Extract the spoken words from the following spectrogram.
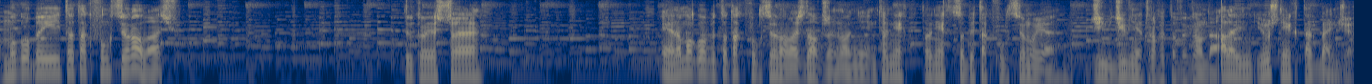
Mogłoby i to tak funkcjonować. Tylko jeszcze... Nie, no mogłoby to tak funkcjonować, dobrze, no nie, to, niech, to niech sobie tak funkcjonuje. Dziw, dziwnie trochę to wygląda, ale już niech tak będzie.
